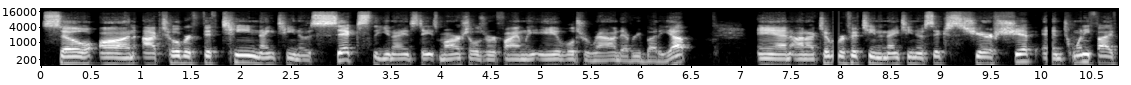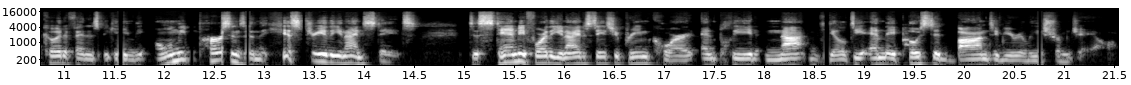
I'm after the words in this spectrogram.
So on October 15, 1906, the United States Marshals were finally able to round everybody up. And on October 15, 1906, Sheriff Shipp and 25 co defendants became the only persons in the history of the United States to stand before the United States Supreme Court and plead not guilty, and they posted bond to be released from jail.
